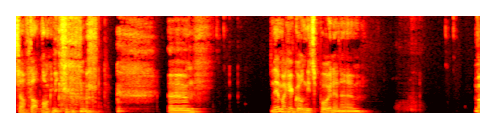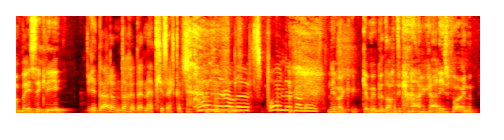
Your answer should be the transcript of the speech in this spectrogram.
Zelf dat nog niet. Ehm, nee, maar ik wil niet spoilen. ehm. maar basically... Ja, daarom dat je daarnet gezegd hebt, spoiler alert, spoiler alert. Nee, maar ik, ik heb me bedacht, ik ga, ik ga niet spoilen.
